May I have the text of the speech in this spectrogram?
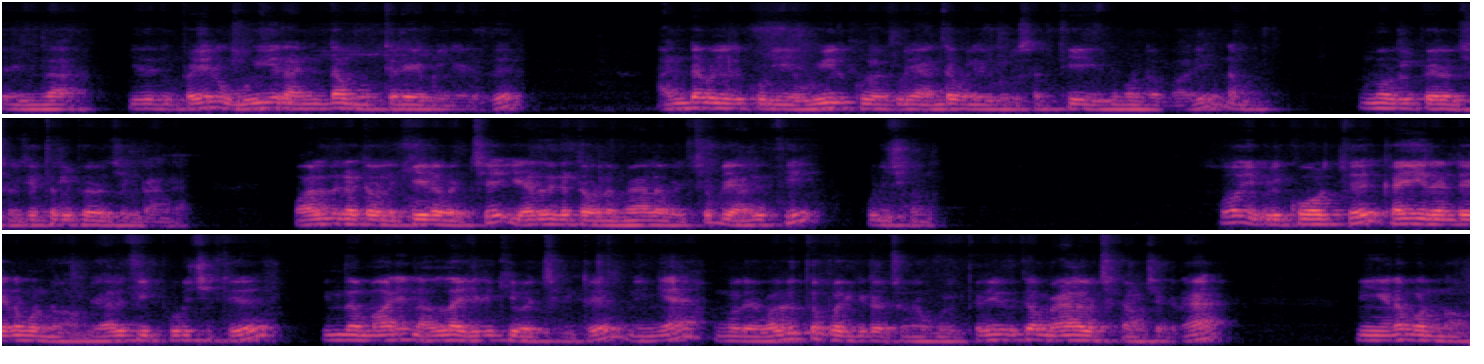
சரிங்களா? இதுக்கு பெயர் உயிர் அண்ட முத்திரை அப்படிங்கிறது. அண்டவில் இருக்கக்கூடிய உயிர்க்குள்ள இருக்கக்கூடிய அண்டவில் இருக்கக்கூடிய சக்தியை இது பண்ணுற மாதிரி நம்ம முன்னோர்கள் பேர் வச்சு சித்தர்கள் பேர் வச்சுக்கிறாங்க. வலது கட்டவலை கீழே வச்சு இடது கட்டவில் மேலே வச்சு இப்படி அழுத்தி பிடிச்சிக்கணும் ஸோ இப்படி கோர்த்து கை ரெண்டு என்ன பண்ணுவோம் அப்படி அழுத்தி பிடிச்சிட்டு இந்த மாதிரி நல்லா இறுக்கி வச்சுக்கிட்டு நீங்கள் உங்களுடைய வகுத்த பதிக்கிட்ட வச்சுக்கணும் உங்களுக்கு தெரியுதுக்கா மேலே வச்சு காமிச்சிக்கிறேன். நீங்கள் என்ன பண்ணணும்?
